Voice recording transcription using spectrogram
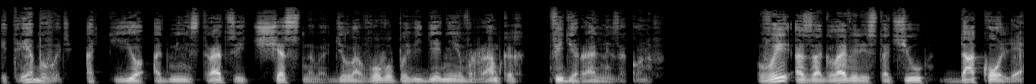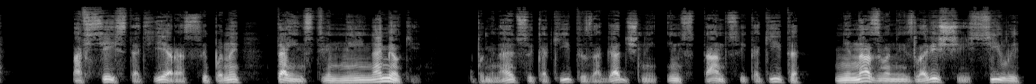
и требовать от ее администрации честного делового поведения в рамках федеральных законов. Вы озаглавили статью «Доколе». По всей статье рассыпаны таинственные намеки. Упоминаются какие-то загадочные инстанции, какие-то неназванные зловещие силы,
